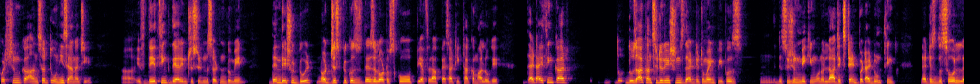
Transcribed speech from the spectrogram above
क्वेश्चन का आंसर तो उन्हीं से आना चाहिए। If they think they are interested in certain domain then they should do it not just because there is a lot of scope या फिर आप पैसा ठीक ठाक कमा लोगे। That I think are those are consideration that determine people's decision making on a large extent but I don't think that is the sole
